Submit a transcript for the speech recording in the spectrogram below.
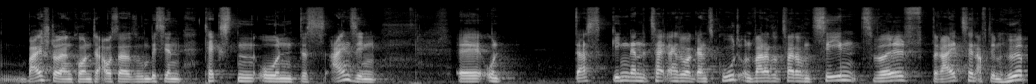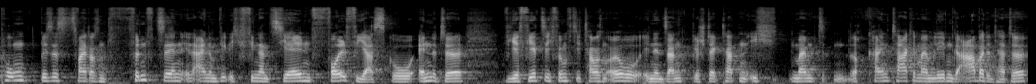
beisteuern konnte, außer so ein bisschen Texten und das Einsingen. Äh, und das ging dann eine Zeit lang sogar ganz gut und war dann so 2010, 12, 13 auf dem Höhepunkt, bis es 2015 in einem wirklich finanziellen Vollfiasko endete. Wir 40, 50.000 Euro in den Sand gesteckt hatten, ich meinem, noch keinen Tag in meinem Leben gearbeitet hatte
